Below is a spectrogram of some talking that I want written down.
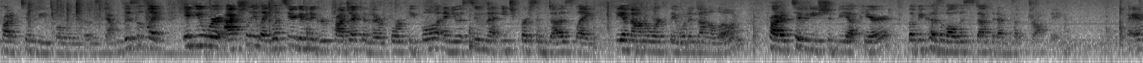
productivity totally goes down. This is like if you were actually like let's say you're given a group project and there are four people and you assume that each person does like the amount of work they would have done alone, productivity should be up here, but because of all this stuff it ends up dropping. Okay?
